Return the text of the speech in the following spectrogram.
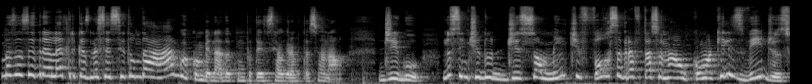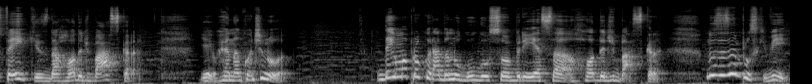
mas as hidrelétricas necessitam da água combinada com potencial gravitacional. Digo, no sentido de somente força gravitacional, como aqueles vídeos fakes da roda de Bhaskara. E aí o Renan continua. Dei uma procurada no Google sobre essa roda de Bhaskara. Nos exemplos que vi,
